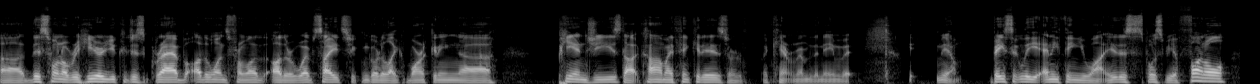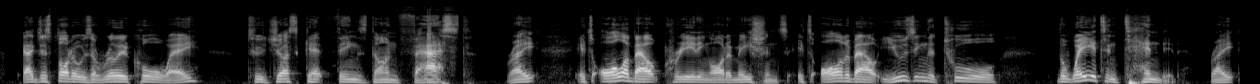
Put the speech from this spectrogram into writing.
Uh, this one over here, you could just grab other ones from other websites. You can go to like marketing uh, pngs.com, I think it is, or I can't remember the name of it. You know, basically anything you want. This is supposed to be a funnel. I just thought it was a really cool way to just get things done fast, right? It's all about creating automations. It's all about using the tool the way it's intended, right?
